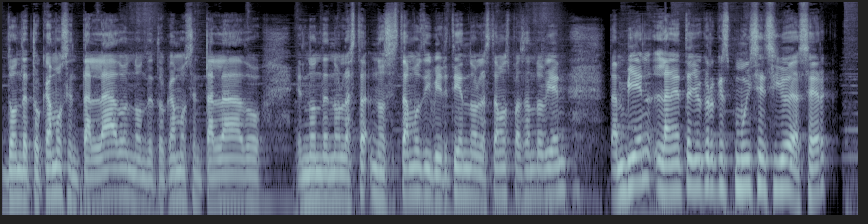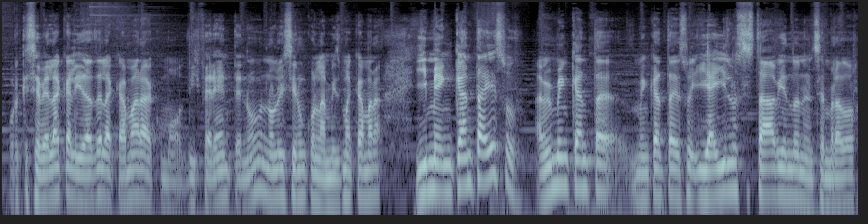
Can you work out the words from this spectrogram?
donde tocamos en tal lado, en donde tocamos en tal lado, en donde nos, nos estamos divirtiendo, la estamos pasando bien. También, la neta, yo creo que es muy sencillo de hacer porque se ve la calidad de la cámara como diferente, ¿no? No lo hicieron con la misma cámara. Y me encanta eso. A mí me encanta, me encanta eso. Y ahí los estaba viendo en el sembrador.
